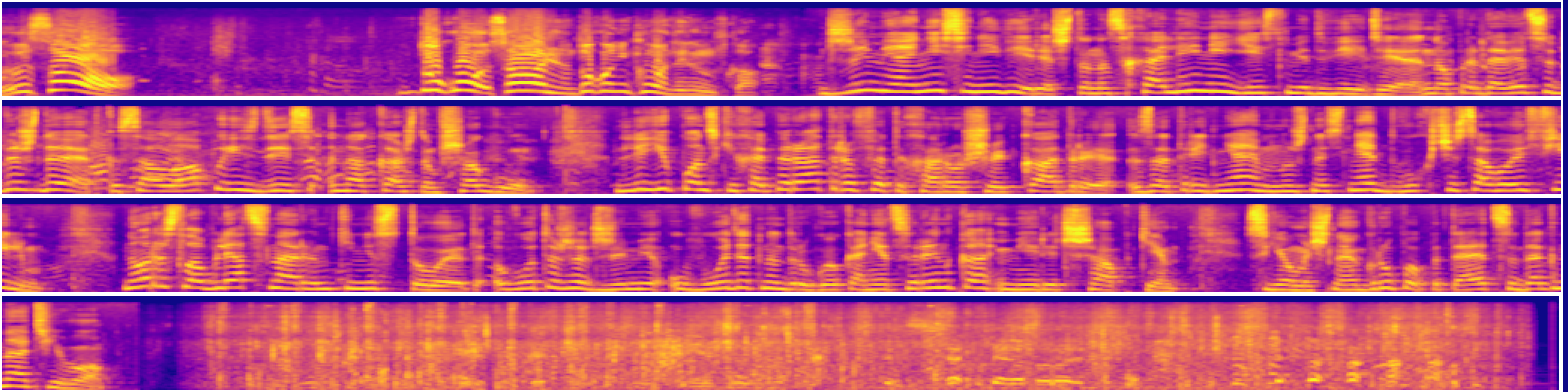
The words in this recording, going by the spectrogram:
嘘どこサハリンのどこにクマ出るんですか Джимми Аниси не верит, что на Сахалине есть медведи, но продавец убеждает, косолапые здесь на каждом шагу. Для японских операторов это хорошие кадры. За три дня им нужно снять двухчасовой фильм. Но расслабляться на рынке не стоит. Вот уже Джимми уводит на другой конец рынка мерить шапки. Съемочная группа пытается догнать его.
